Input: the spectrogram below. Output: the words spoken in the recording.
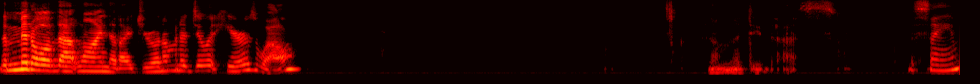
the middle of that line that I drew, and I'm going to do it here as well. And I'm going to do this the same.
